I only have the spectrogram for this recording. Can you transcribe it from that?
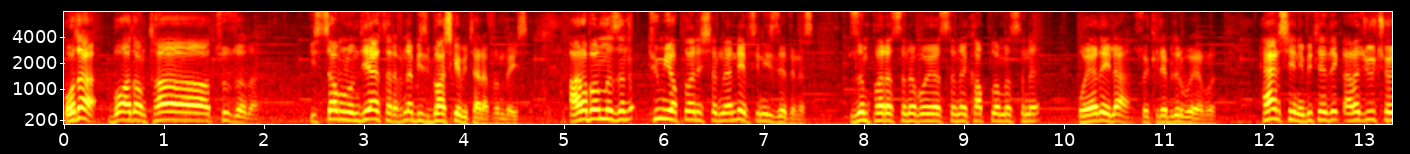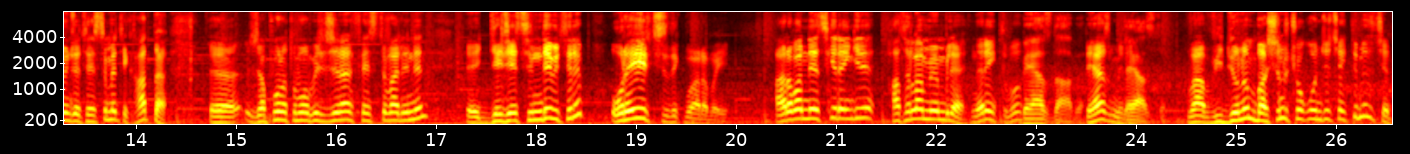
O da bu adam ta Tuzla'da. İstanbul'un diğer tarafında biz başka bir tarafındayız. Arabamızın tüm yapılan işlemlerini hepsini izlediniz. Zımparasını, boyasını, kaplamasını. Boya değil ha, sökülebilir boya bu. Her şeyini bitirdik. Aracı 3 ay önce teslim ettik. Hatta e, Japon Otomobilciler Festivali'nin e, gecesinde bitirip oraya yetiştirdik bu arabayı. Arabanın eski rengini hatırlamıyorum bile. Ne renkti bu? Beyazdı abi. Beyaz mıydı? Beyazdı. Va videonun başını çok önce çektiğimiz için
